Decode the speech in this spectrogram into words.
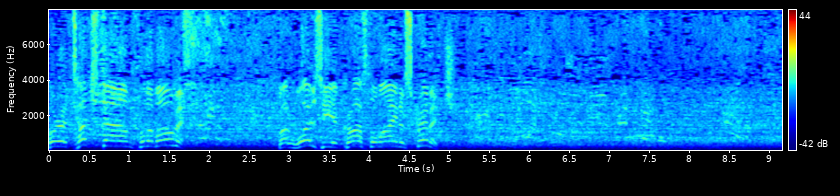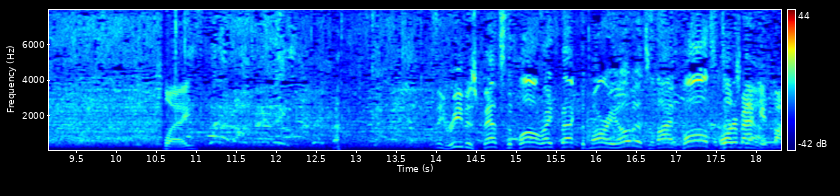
for a touchdown for the moment. But was he across the line of scrimmage? Play. I Revis bats the ball right back to Mariota. It's a live ball. It's a Quarterback touchdown.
